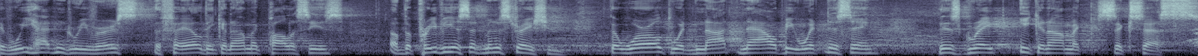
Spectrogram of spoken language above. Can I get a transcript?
If we hadn't reversed the failed economic policies of the previous administration, the world would not now be witnessing this great economic success.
